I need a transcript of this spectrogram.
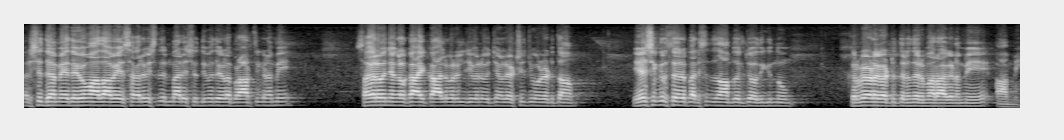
പരിശുദ്ധമേ ദൈവമാതാവേ സകല വിശുദ്ധന്മാരെ ശുദ്ധിമതികളെ പ്രാർത്ഥിക്കണമേ. സകലവും ഞങ്ങൾക്കായി കാൽവറിൽ ജീവൻ വെച്ച് ഞങ്ങൾ രക്ഷിച്ചു കൊണ്ടെടുത്താം. യേശു ക്രിസ്തുവിന്റെ പരിശുദ്ധ നാമത്തിൽ ചോദിക്കുന്നു. കൃപയോടെ കേട്ട് തിരുന്നരുമാറാകണമേ ആമേ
